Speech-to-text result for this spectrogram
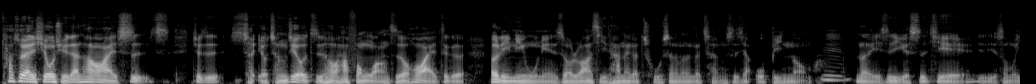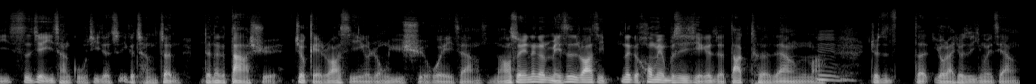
他虽然休学，但他后来是就是有成就之后，他封王之后，后来这个二零零五年的时候，Rossi 他那个出生的那个城市叫 Urbino 嘛，嗯，那也是一个世界什么遗世界遗产古迹的一个城镇的那个大学，就给 Rossi 一个荣誉学位这样子。然后所以那个每次 Rossi 那个后面不是写个 The Doctor 这样子嘛，嗯，就是的由来就是因为这样。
